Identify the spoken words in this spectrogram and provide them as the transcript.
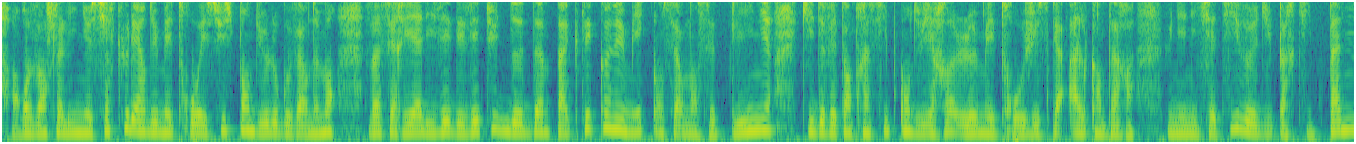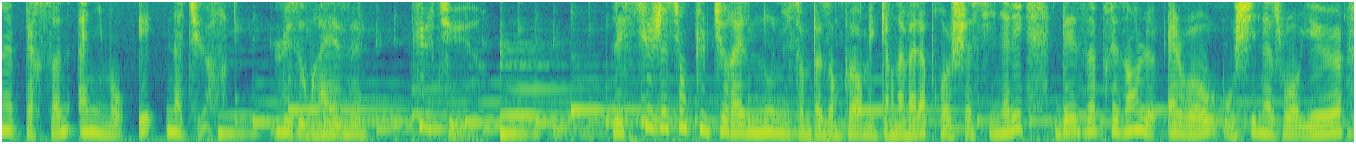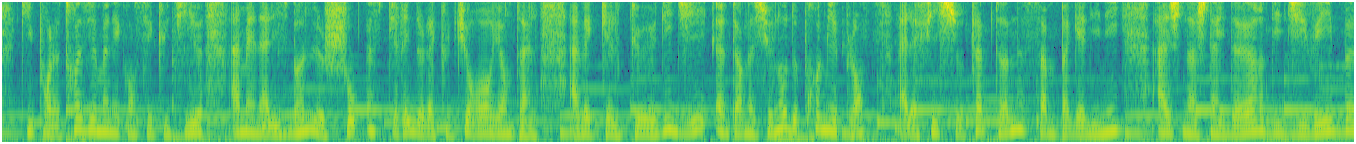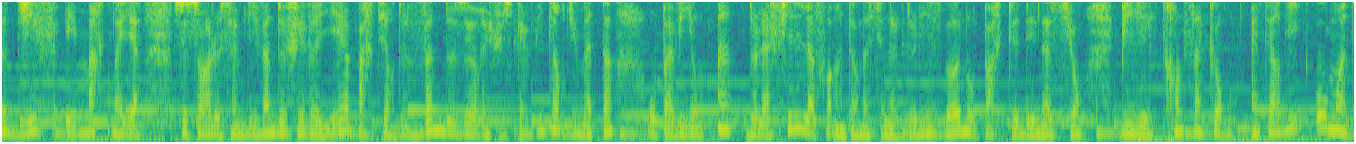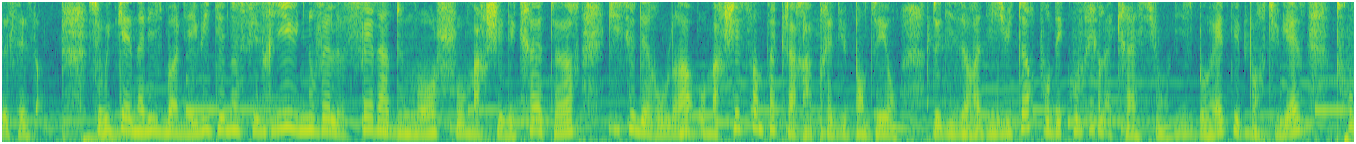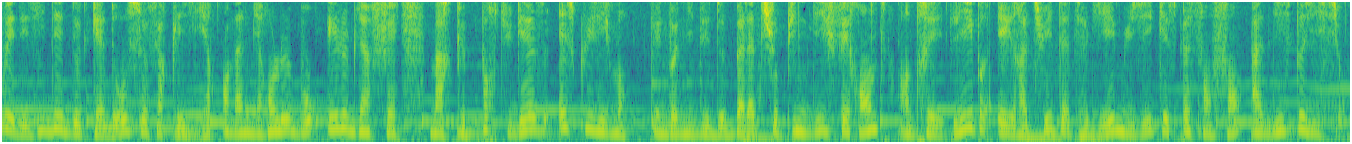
En revanche, la ligne circulaire du métro est suspendue. Le gouvernement va faire réaliser des études d'impact économique concernant cette ligne qui devait en principe conduire le métro jusqu'à Alcantara. Une initiative du parti PAN, Personnes, Animaux et Nature. L'uso brève, culture. Les suggestions culturelles, nous n'y sommes pas encore, mais Carnaval approche à signaler dès à présent le Hero ou China's Year qui pour la troisième année consécutive amène à Lisbonne le show inspiré de la culture orientale avec quelques DJ internationaux de premier plan à l'affiche Clapton, Sam Paganini, Ajna Schneider, DJ Vib, Jif et Marc Maya. Ce sera le samedi 22 février à partir de 22h et jusqu'à 8h du matin au pavillon 1 de la file, la foire internationale de Lisbonne au Parc des Nations. Billet 35 euros, interdit au moins de 16 ans. Ce week-end à Lisbonne, les 8 et 9 février, une nouvelle Feira do Moche au marché des créateurs qui se déroulera au marché Santa Clara près du Panthéon de 10h à 18h pour découvrir la création lisboète et portugaise, trouver des idées de cadeaux, se faire plaisir en admirant le beau et le bienfait. Marque portugaise exclusivement. Une bonne idée de balade shopping différente, entrée libre et gratuite, atelier, musique, espace enfant à disposition.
